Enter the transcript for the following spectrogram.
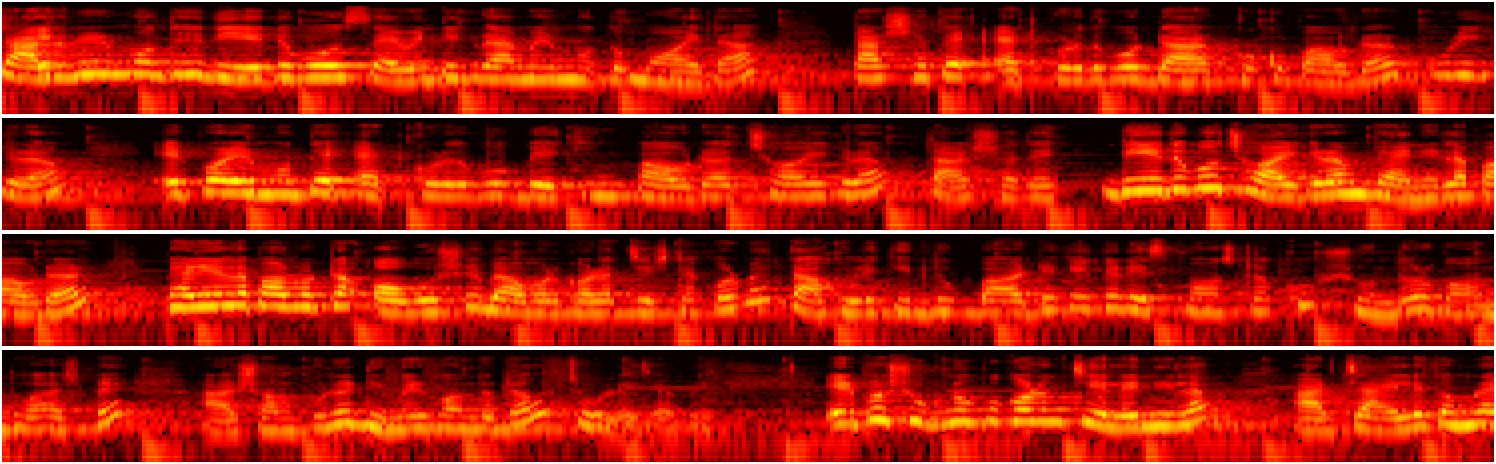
চালনির মধ্যে দিয়ে দেবো সেভেন্টি গ্রামের মতো ময়দা। তার সাথে অ্যাড করে দেবো ডার্ক কোকো পাউডার কুড়ি গ্রাম। এরপর এর মধ্যে অ্যাড করে দেবো বেকিং পাউডার ছয় গ্রাম। তার সাথে দিয়ে দেবো ছয় গ্রাম ভ্যানিলা পাউডার ভ্যানিলা পাউডারটা অবশ্যই ব্যবহার করার চেষ্টা করবে, তাহলে কিন্তু বার্থডে কেকের রেসপন্সটা খুব সুন্দর গন্ধ আসবে আর সম্পূর্ণ ডিমের গন্ধটাও চলে যাবে। এরপর শুকনো উপকরণ চেলে নিলাম। আর চাইলে তোমরা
